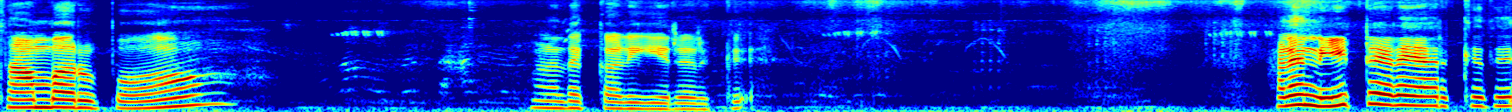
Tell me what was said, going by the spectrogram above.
சாம்பார் வைப்போம். மணதக்காளி கீரை இருக்குது ஆனால் நீட்ட இலையாக இருக்குது.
